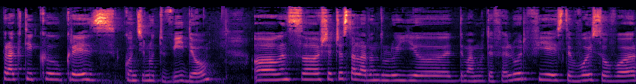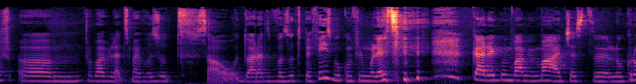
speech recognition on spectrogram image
Practic, uh, creezi conținut video, uh, însă și acesta la rândul lui de mai multe feluri. Fie este voiceover, um, probabil ați mai văzut sau doar ați văzut pe Facebook un filmuleț care cumva mima acest lucru.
